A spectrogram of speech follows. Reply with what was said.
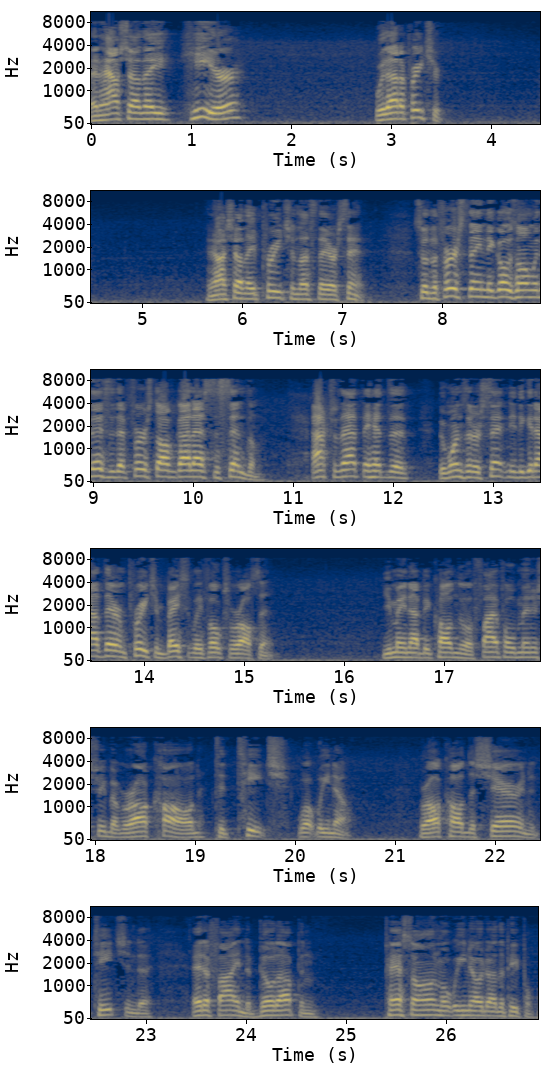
And how shall they hear without a preacher? And how shall they preach unless they are sent? So the first thing that goes on with this is that first off, God has to send them. After that, they had to the ones that are sent need to get out there and preach. And basically, folks, we're all sent. You may not be called into a fivefold ministry, but we're all called to teach what we know. We're all called to share and to teach and to edify and to build up and pass on what we know to other people.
